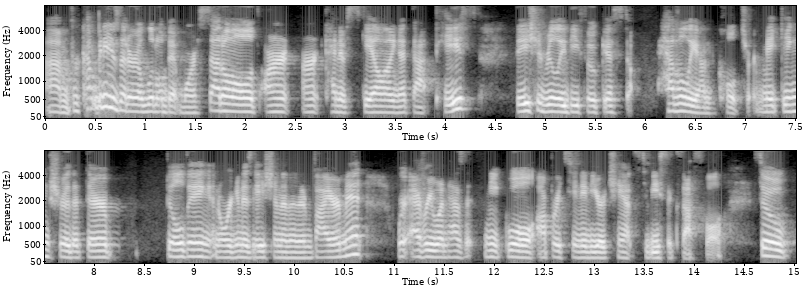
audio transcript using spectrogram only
Um, for companies that are a little bit more settled, aren't aren't kind of scaling at that pace, they should really be focused heavily on culture, making sure that they're building an organization and an environment where everyone has an equal opportunity or chance to be successful. So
